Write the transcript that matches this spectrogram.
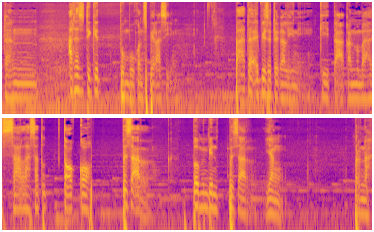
Dan ada sedikit bumbu konspirasi. Pada episode kali ini Kita akan membahas salah satu tokoh besar Pemimpin besar yang pernah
